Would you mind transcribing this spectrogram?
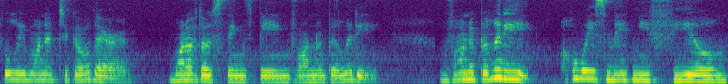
fully wanted to go there. One of those things being vulnerability. Vulnerability always made me feel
